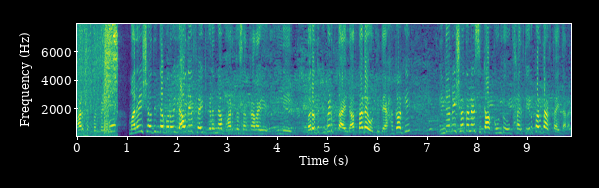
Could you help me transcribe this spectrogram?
ಭಾರತಕ್ಕೆ ಬರಬೇಕು. ಮಲೇಷ್ಯಾದಿಂದ ಬರೋ ಯಾವುದೇ ಫ್ಲೈಟ್ಗಳನ್ನು ಭಾರತ ಸರ್ಕಾರ ಇಲ್ಲಿ ಬರೋದಕ್ಕೆ ಬಿಡ್ತಾ ಇಲ್ಲ. ತಡೆ ಒಡ್ಡಿದೆ. ಹಾಗಾಗಿ ಇಂಡೋನೇಷ್ಯಾದಲ್ಲೇ ಸಿಕ್ಕಾಕೊಂಡು ಭಾರತೀಯರು ಪರದಾಡ್ತಾ ಇದ್ದಾರೆ.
